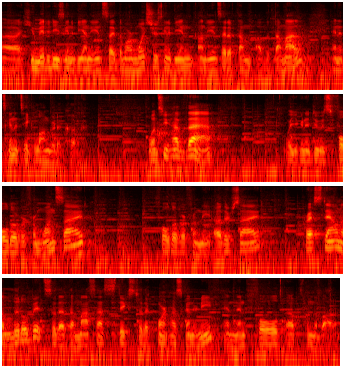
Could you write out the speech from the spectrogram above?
uh, humidity is gonna be on the inside, the more moisture is gonna be in, on the inside of, tam of the tamal, and it's gonna take longer to cook. Once you have that, what you're gonna do is fold over from one side, fold over from the other side, Press down a little bit so that the masa sticks to the corn husk underneath and then fold up from the bottom.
